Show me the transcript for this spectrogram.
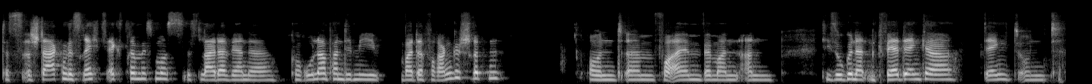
Das Erstarken des Rechtsextremismus ist leider während der Corona-Pandemie weiter vorangeschritten. Und ähm, vor allem, wenn man an die sogenannten Querdenker denkt und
